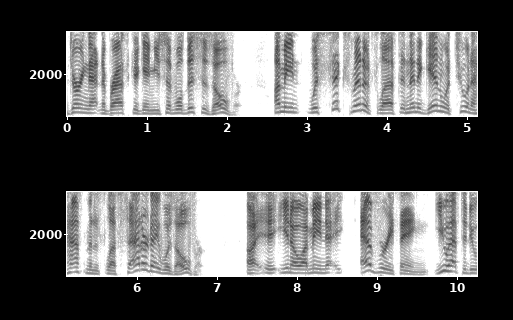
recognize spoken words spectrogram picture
during that Nebraska game you said, "Well, this is over." I mean, with six minutes left, and then again with two and a half minutes left, Saturday was over. Uh, you know, I mean, everything you have to do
